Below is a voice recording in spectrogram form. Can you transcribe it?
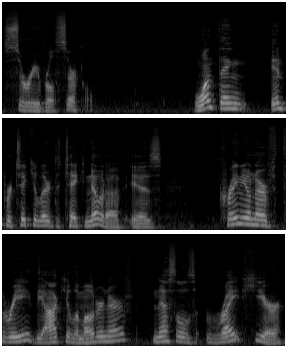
cerebral circle. One thing in particular to take note of is cranial nerve 3, the oculomotor nerve, nestles right here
